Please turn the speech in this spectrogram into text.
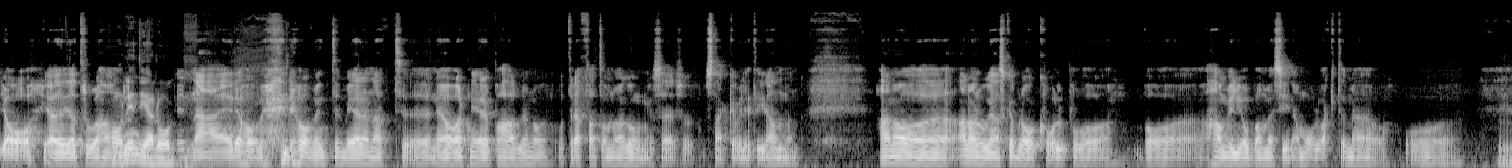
ja, jag, jag, tror han... Har ni en dialog? Nej, det har vi, det har vi inte. Mer än att eh, när jag har varit nere på hallen och, och träffat dem några gånger så, här, så snackar vi lite grann. Men han, har, han har nog ganska bra koll på vad, vad han vill jobba med sina målvakter med. Och, och mm.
